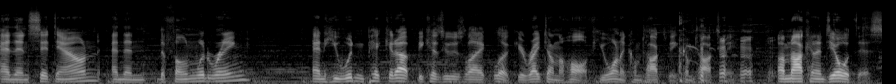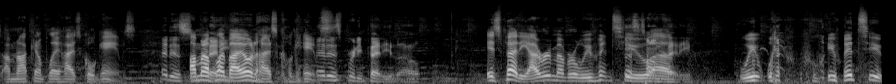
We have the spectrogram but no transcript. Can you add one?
and then sit down and then the phone would ring and he wouldn't pick it up because he was like, "Look, you're right down the hall. If you want to come talk to me, come talk to me. I'm not going to deal with this. I'm not going to play high school games. That is. I'm going to play my own high school games." That is pretty petty, though. It's petty. I remember we went to uh, Petty. we we went to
